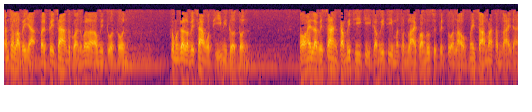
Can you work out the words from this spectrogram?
นั้นถ้าเราไปอยากไปไปสร้างซะก่อนว่าเราเอามีตัวตน ก็มันก็เราไปสร้างว่าผีมีตัวตน ต่อให้เราไปสร้างกรรมวิธีกี่กรรมวิธีมาทำลายความรู้สึกเป็นตัวเรา ไม่สามารถทำลายได้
